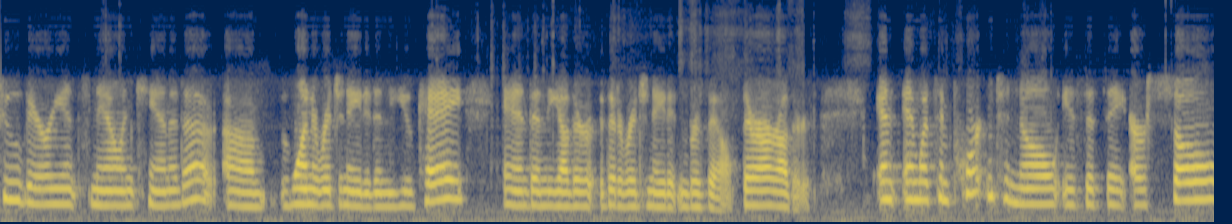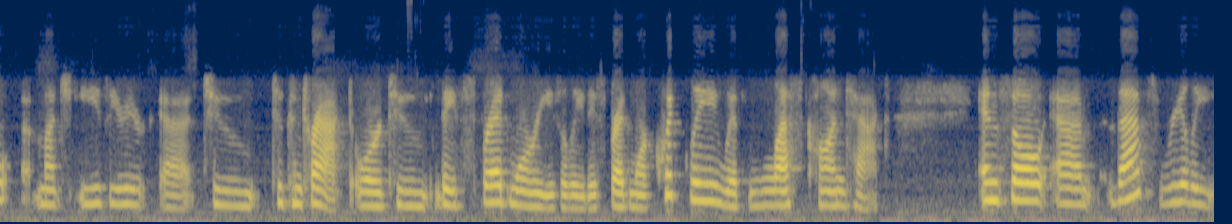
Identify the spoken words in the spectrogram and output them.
two variants now in Canada. Um, one originated in the UK, and then the other that originated in Brazil. There are others. And, and what's important to know is that they are so much easier uh, to to contract or to they spread more easily. They spread more quickly with less contact. And so um, that's really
